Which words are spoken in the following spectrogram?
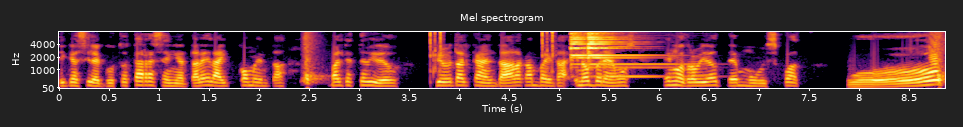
Así que si les gustó esta reseña, dale like, comenta, comparte este video, suscríbete al canal, dale a la campanita y nos veremos en otro video de Movie Squad. ¡Wow!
